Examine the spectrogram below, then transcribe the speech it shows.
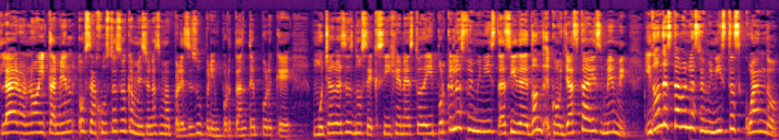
Claro, no, y también, o sea, justo eso que mencionas me parece súper importante porque muchas veces nos exigen esto de ¿y por qué las feministas? Y de dónde, como ya está es meme. ¿Y dónde estaban las feministas cuando?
